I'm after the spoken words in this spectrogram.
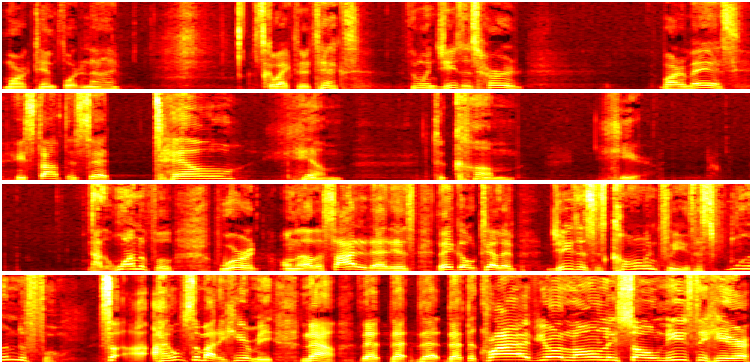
Mark 10 49. Let's go back to the text. And when Jesus heard Bartimaeus, he stopped and said, Tell him to come here. Now, the wonderful word on the other side of that is they go tell him, Jesus is calling for you. That's wonderful. So I hope somebody hear me now that, that, that, that the cry of your lonely soul needs to hear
